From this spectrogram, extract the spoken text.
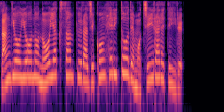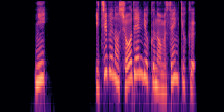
産業用の農薬散布ラジコンヘリ等で用いられている。2. 一部の省電力の無線局。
